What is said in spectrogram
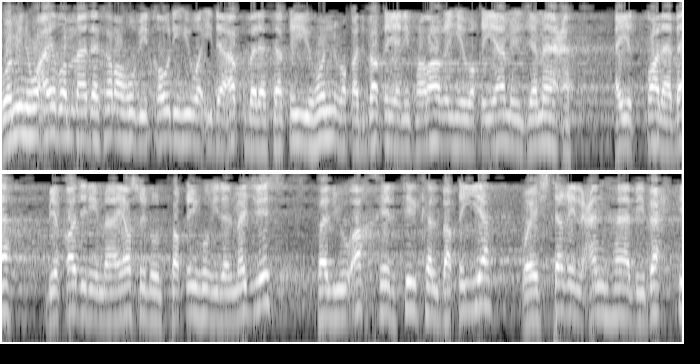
ومنه أيضا ما ذكره بقوله وإذا أقبل فقيه وقد بقي لفراغه وقيام الجماعة أي الطلبة بقدر ما يصل الفقيه إلى المجلس فليؤخر تلك البقية ويشتغل عنها ببحث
